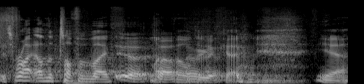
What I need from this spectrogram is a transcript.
It's right on the top of my, yeah. my well, folder. Okay. Yeah.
